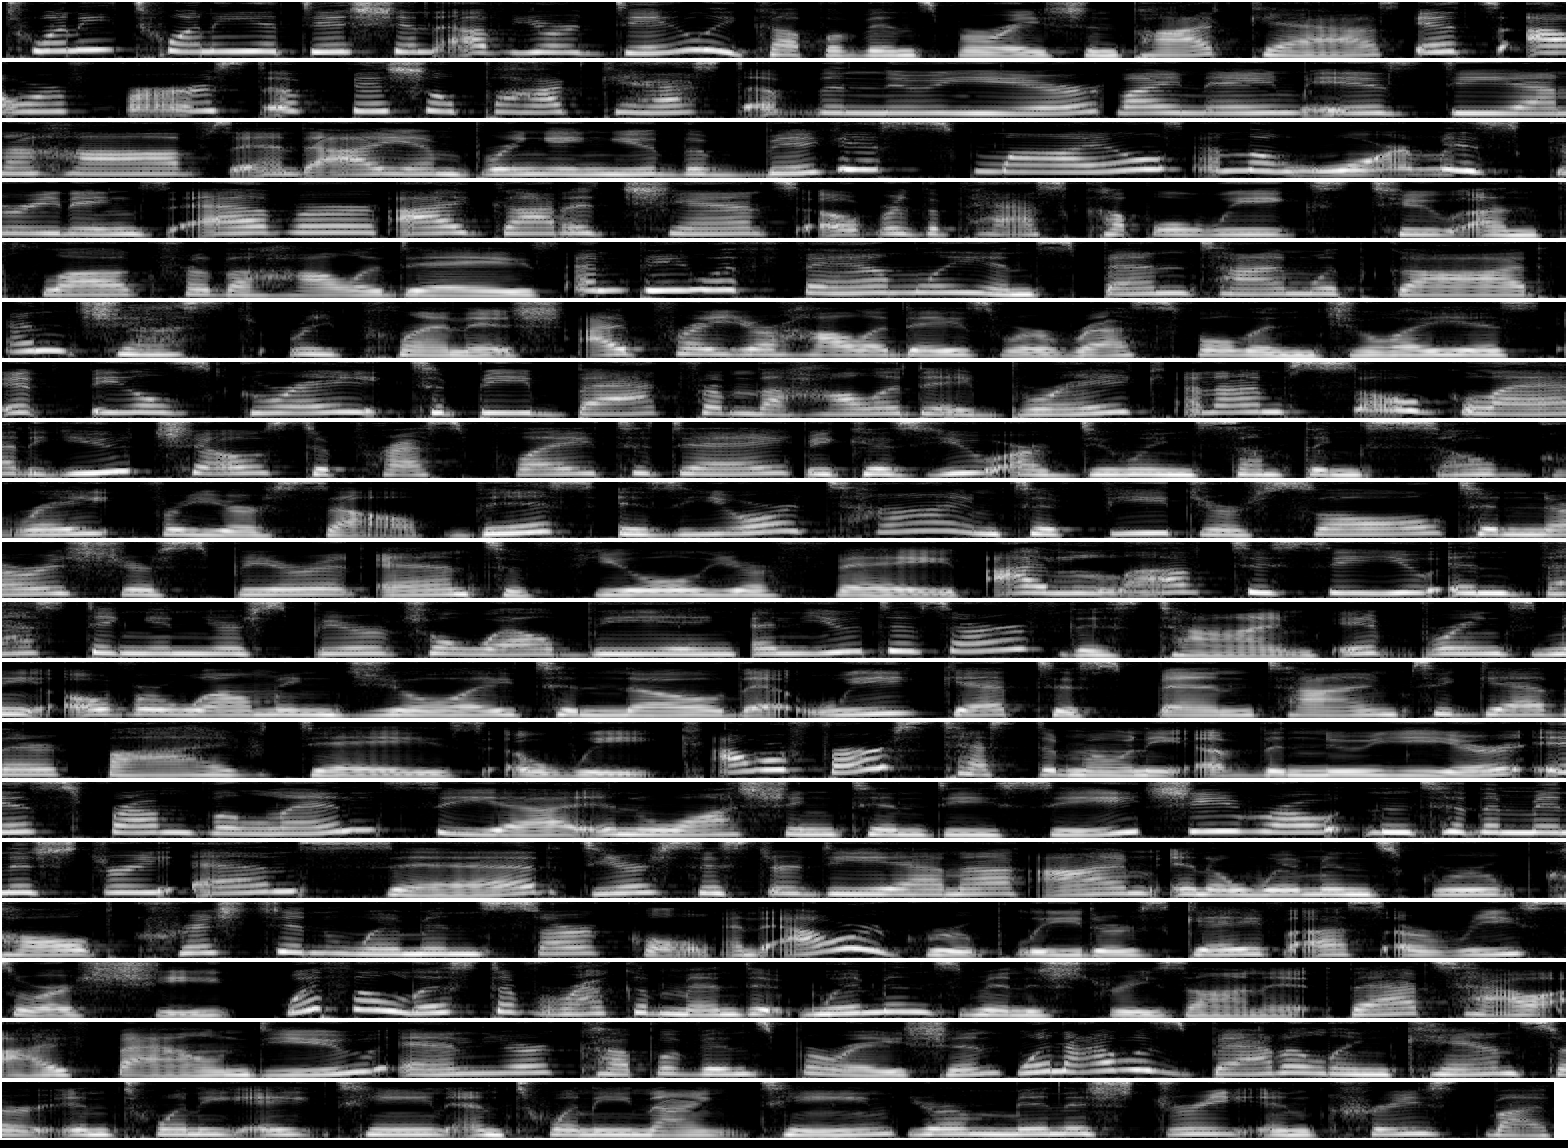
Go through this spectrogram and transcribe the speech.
2020 edition of your Daily Cup of Inspiration podcast. It's our first official podcast of the new year. My name is Deanna Hobbs, and I am bringing you the biggest smiles and the warmest greetings ever. I got a chance over the past couple weeks to unplug for the holidays and be with family and spend time with God and just replenish. I pray your holidays were restful and joyous. It feels great to be back from the holiday break, and I'm so glad you chose to press play today because you are doing something so great for yourself. This is your time to feed your soul, to nourish your spirit, and to fuel your faith. I love to see you investing in your spiritual well being, and you deserve this time. It brings me overwhelming joy to know that we get to spend time together five days a week. Our first testimony of the new year is from Valencia in Washington, D.C. She wrote into the ministry and said, Dear Sister Deanna, I'm in a women's group called Christian Women Circle, and our group leaders gave us a resource sheet with a list of recommended women's ministries on it. That's how I found you and your cup of inspiration. When I was battling cancer in 2018 and 2019, your ministry increased my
